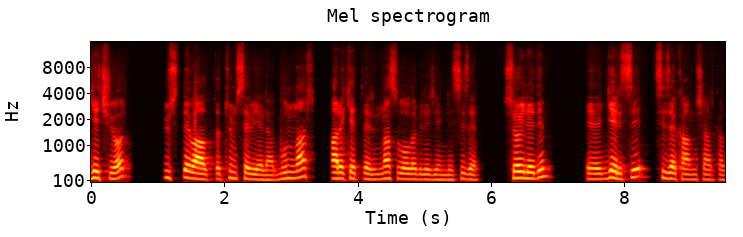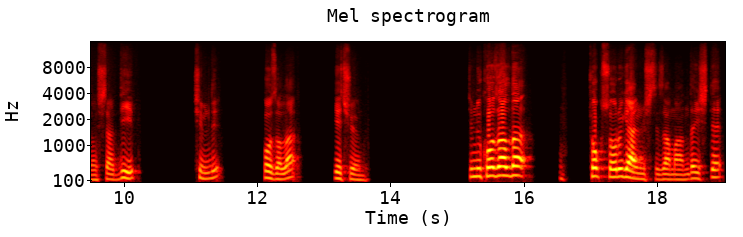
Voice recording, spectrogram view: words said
geçiyor. Üstte ve altta tüm seviyeler bunlar. Hareketlerin nasıl olabileceğini de size söyledim. E, gerisi size kalmış arkadaşlar deyip şimdi Kozal'a geçiyorum. Şimdi Kozal'da çok soru gelmişti zamanında. İşte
